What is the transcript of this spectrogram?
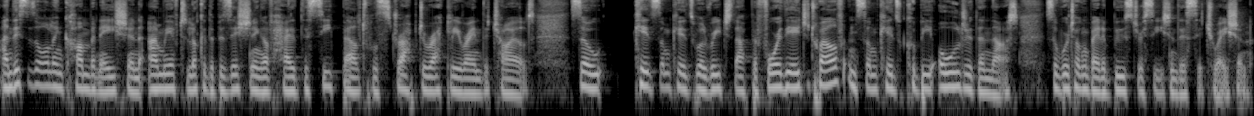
and this is all in combination. And we have to look at the positioning of how the seatbelt will strap directly around the child. So kids, some kids will reach that before the age of 12, and some kids could be older than that. So we're talking about a booster seat in this situation.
